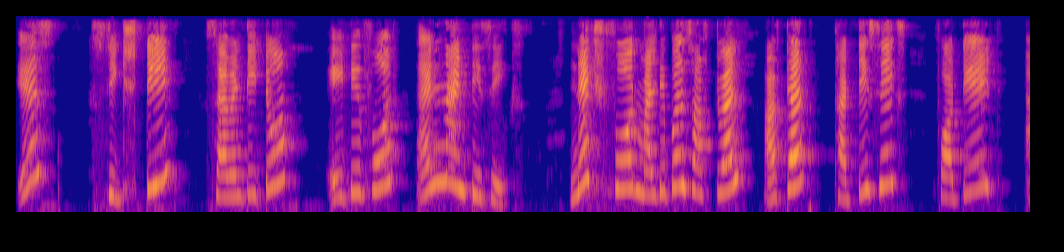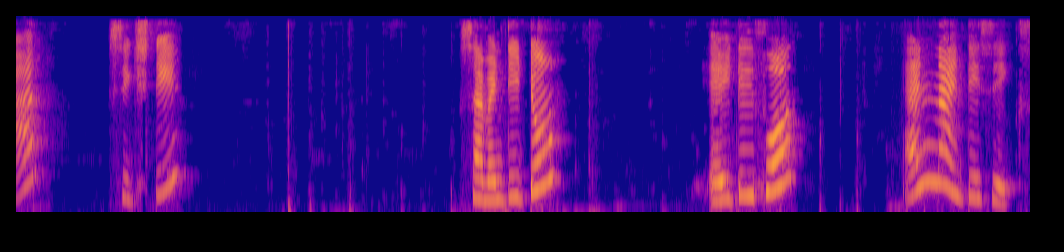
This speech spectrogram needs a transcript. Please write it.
is 60, 72, 84 and 96. Next four multiples of 12 after 36, 48 and 60, 72, 84 and 96.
